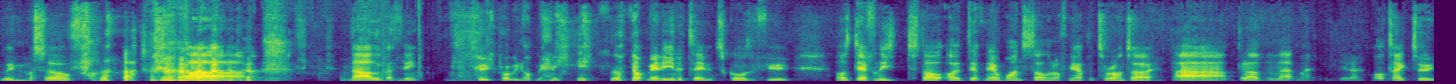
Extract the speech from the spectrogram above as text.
even myself. uh, no, look, I think two's probably not many, not many in a team that scores a few. I was definitely stole. I definitely had one stolen off me up at Toronto. Uh, but other than that, mate, you know, I'll take two.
